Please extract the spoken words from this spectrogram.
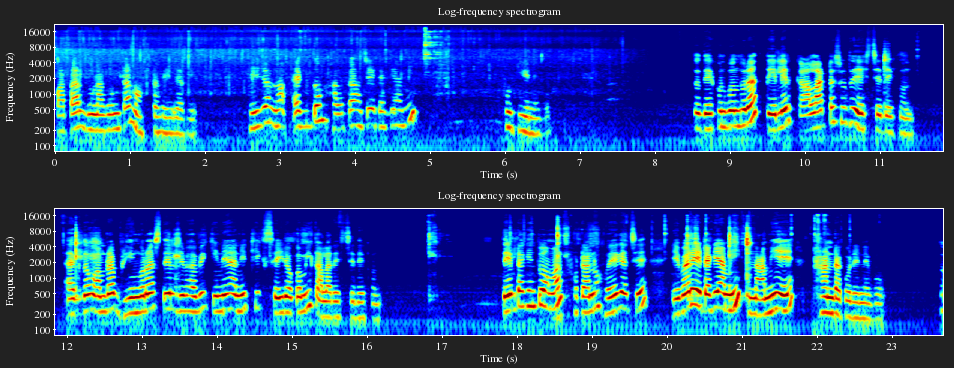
পাতার গুণাগুণটা নষ্ট হয়ে যাবে। সেই জন্য একদম হালকা আঁচে এটাকে আমি ফুটিয়ে নেব। তো দেখুন বন্ধুরা, তেলের কালারটা শুধু এসছে দেখুন। একদম আমরা ভৃঙ্গরাজ তেল যেভাবে কিনে আনি, ঠিক সেই রকমই কালার এসছে দেখুন। তেলটা কিন্তু আমার ফোটানো হয়ে গেছে, এবারে এটাকে আমি নামিয়ে ঠান্ডা করে নেব। তো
